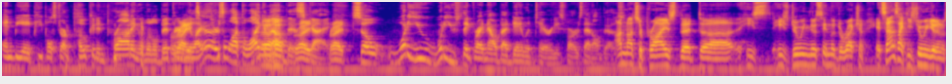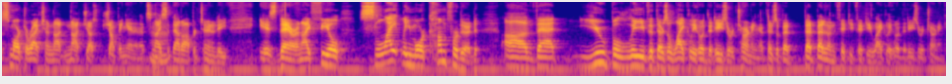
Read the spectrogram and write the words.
NBA people start poking and prodding a little bit, they're going to be like, oh, there's a lot to like Uh-huh, about this right, guy. right. So what do you what do you think right now about Dalen Terry as far as that all goes? I'm not surprised that uh, he's he's doing this in the direction. It sounds like he's doing it in a smart direction, not not just jumping in. And it's nice that that opportunity is there. And I feel slightly more comforted uh, that you believe that there's a likelihood that he's returning, that there's a bet, bet better than 50 50 likelihood that he's returning.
